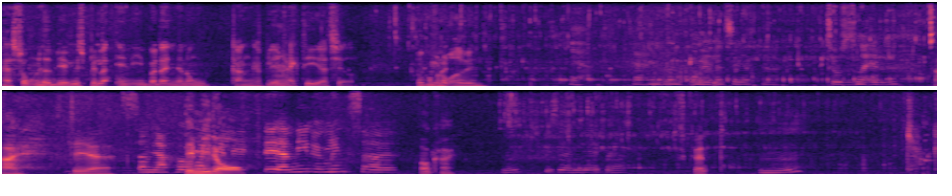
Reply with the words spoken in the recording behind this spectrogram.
personlighed virkelig spiller ind i, hvordan jeg nogle gange kan blive mm. rigtig irriteret. Nu kommer der rødvin. Ja. Jeg har hentet en brunella til fra 2011. Nej, det er... Som jeg håber, Det er mit år. Det er min yndling, så øh, Okay, nu spiser jeg lige ikke hvad skønt. Tak.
